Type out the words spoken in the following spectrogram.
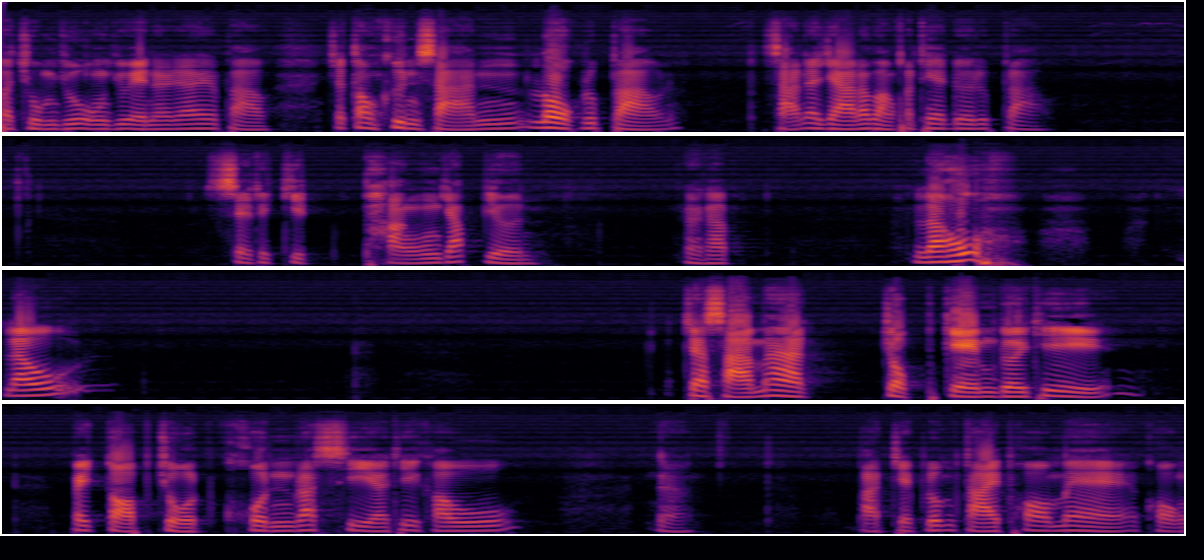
ประชุมยูองยูเอ็นอะไรได้หรือเปล่า จะต้องขึ้นศาลโลกหรือเปล่าศาลอาญาระหว่างประเทศด้วยหรือเปล่า เศรษฐกิจพังยับเยินนะครับ แล้วแล้วจะสามารถจบเกมโดยที่ไปตอบโจทย์คนรัสเซียที่เขานะบาดเจ็บล้มตายพ่อแม่ของ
